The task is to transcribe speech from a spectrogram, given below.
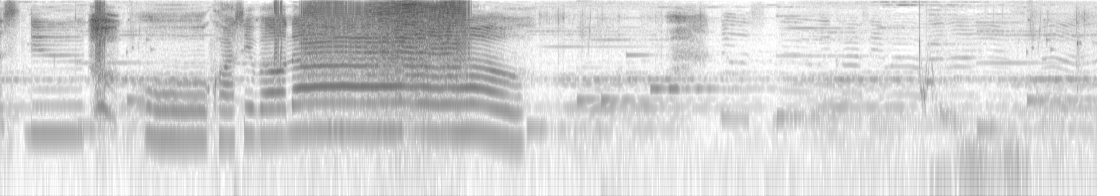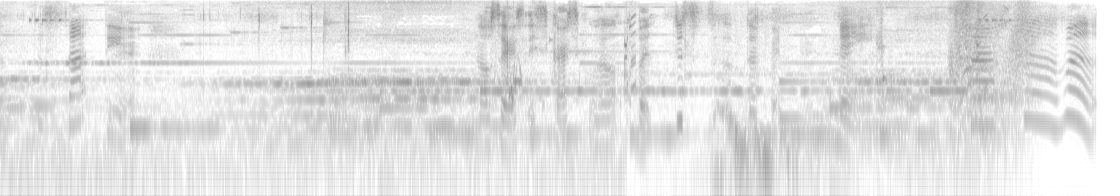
Let's do. Oh, crossing road. No! No, seriously, help, but just a name. Faster road!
